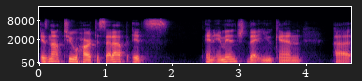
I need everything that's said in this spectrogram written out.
is not too hard to set up. It's an image that you can uh,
